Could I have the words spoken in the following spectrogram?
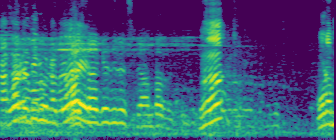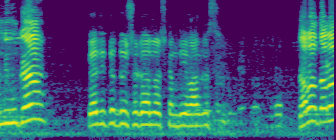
টাকা কেজি আন্দাজে কি? হ্যাঁ? বরফ কেজিতে দুইশো টাকা লোসকান দিয়ে মাছ বেচছি দাঁড়া দাঁড়া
